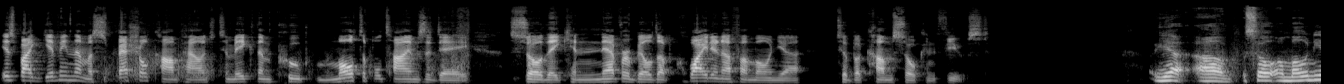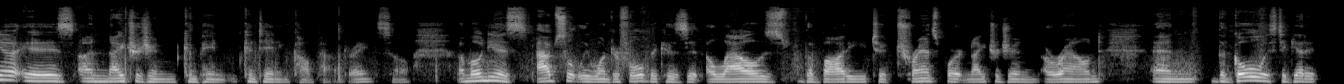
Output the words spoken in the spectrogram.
is by giving them a special compound to make them poop multiple times a day so they can never build up quite enough ammonia to become so confused. Yeah, um, so ammonia is a nitrogen contain, containing compound, right? So ammonia is absolutely wonderful because it allows the body to transport nitrogen around, and the goal is to get it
